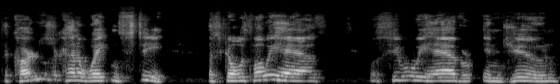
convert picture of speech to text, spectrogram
the Cardinals are kind of wait and see. Let's go with what we have. We'll see what we have in June,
